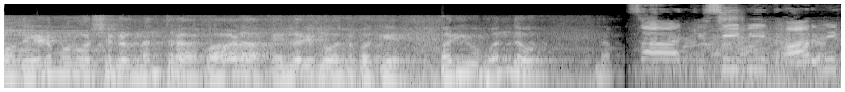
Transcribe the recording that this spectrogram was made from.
ಒಂದು ಎರಡು ಮೂರು ವರ್ಷಗಳ ನಂತರ ಬಹಳ ಎಲ್ಲರಿಗೂ ಅದ್ರ ಬಗ್ಗೆ ಅರಿವು ಬಂದು किसी भी धार्मिक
